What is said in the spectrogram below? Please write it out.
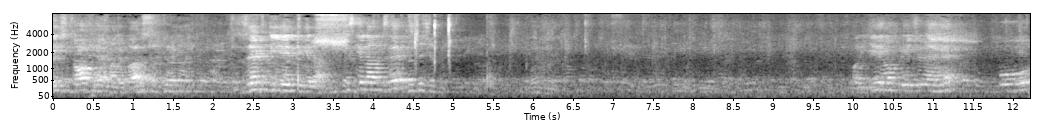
रेडी स्टॉक है हमारे पास जेड डी ए के नाम किसके नाम से? और ये हम बेच रहे हैं four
